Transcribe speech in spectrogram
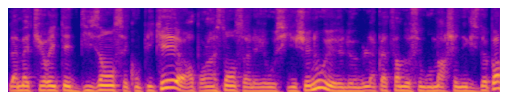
maturité de 10 ans, c'est compliqué. Alors, pour l'instant, ça allait aussi chez nous. Et la plateforme de second marché n'existe pas,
